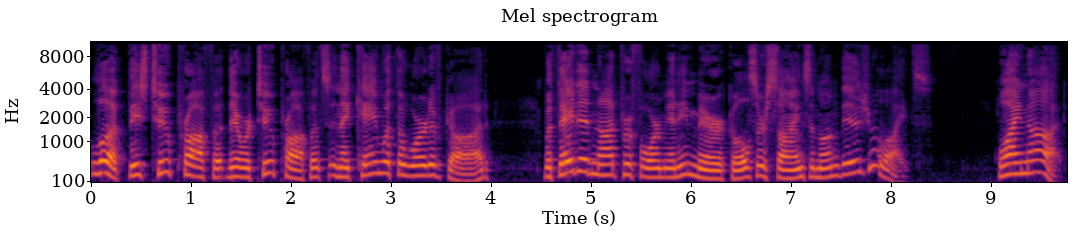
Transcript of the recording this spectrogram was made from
Look, these two prophets, there were two prophets, and they came with the word of God, but they did not perform any miracles or signs among the Israelites. Why not?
